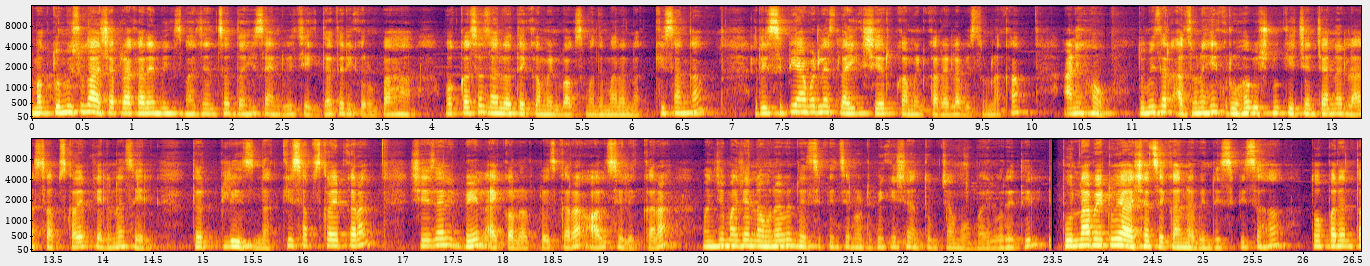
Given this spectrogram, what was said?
मग तुम्ही सुद्धा अशा प्रकारे मिक्स भाज्यांचं दही सँडविच एकदा तरी करून पहा. व कसं झालं ते कमेंट बॉक्समध्ये मला नक्की सांगा. रेसिपी आवडल्यास लाईक शेअर कमेंट करायला विसरू नका. आणि हो तुम्ही जर अजूनही गृहविष्णू किचन चॅनलला सबस्क्राईब केलं नसेल तर प्लीज नक्की सबस्क्राईब करा. शेजारी बेल आयकॉनवर प्रेस करा ऑल सिलेक्ट करा. म्हणजे माझ्या नवनवीन रेसिपींचे नोटिफिकेशन तुमच्या मोबाईलवर येतील. पुन्हा भेटूया अशाच एका नवीन रेसिपीसह तोपर्यंत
